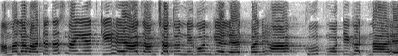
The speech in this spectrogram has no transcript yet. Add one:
आम्हाला वाटतच नाहीयेत की हे आज आमच्यातून निघून गेलेत पण हा खूप मोठी घटना आहे.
